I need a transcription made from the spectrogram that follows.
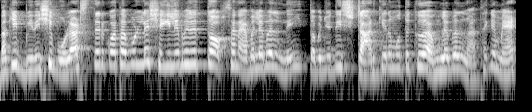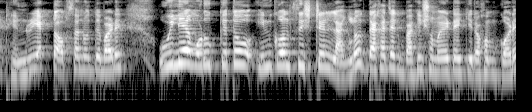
বাকি বিদেশি বোলার্সদের কথা বললে সেই লেভেলের তো অপশান অ্যাভেলেবেল নেই, তবে যদি স্টার্কের মতো কেউ অ্যাভেলেবেল না থাকে। ম্যাট হেনরি একটা অপশান হতে পারে। উইলিয়াম ওরুককে তো ইনকনসিস্টেন্ট লাগল। দেখা যাক বাকি সময়টাই কীরকম করে।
